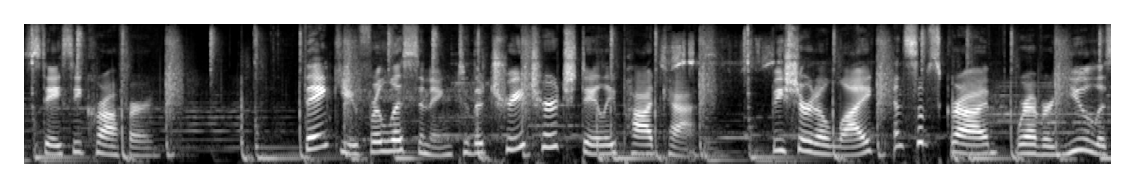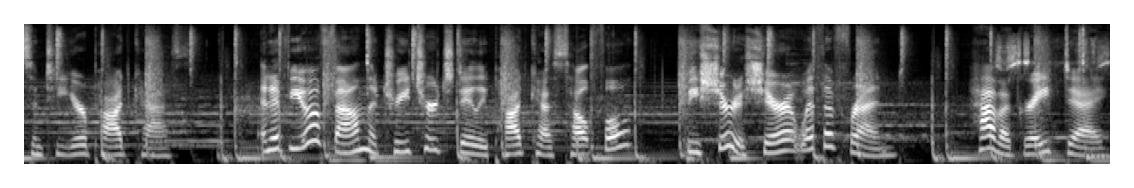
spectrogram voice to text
Stacy Crawford. Thank you for listening to the Tree Church Daily Podcast. Be sure to like and subscribe wherever you listen to your podcasts. And if you have found the Tree Church Daily Podcast helpful, be sure to share it with a friend. Have a great day.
